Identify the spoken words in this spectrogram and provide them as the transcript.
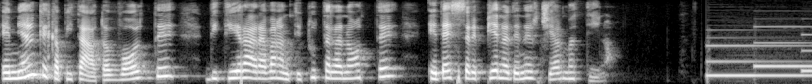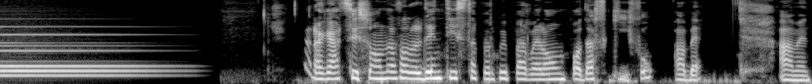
E mi è anche capitato a volte di tirare avanti tutta la notte ed essere piena di energia al mattino. Ragazzi, sono andata dal dentista per cui parlerò un po' da schifo. Vabbè, amen.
